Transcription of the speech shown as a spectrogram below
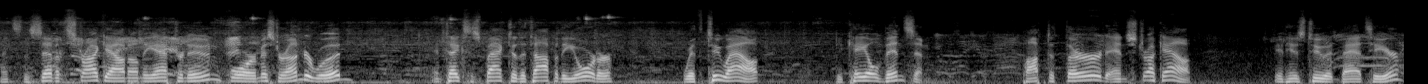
That's the seventh strikeout on the afternoon for Mr. Underwood and takes us back to the top of the order with two out. DeKale Vinson popped to third and struck out in his two at bats here.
